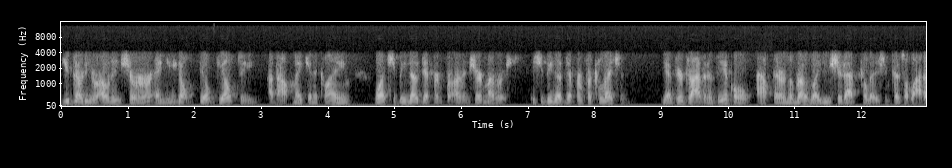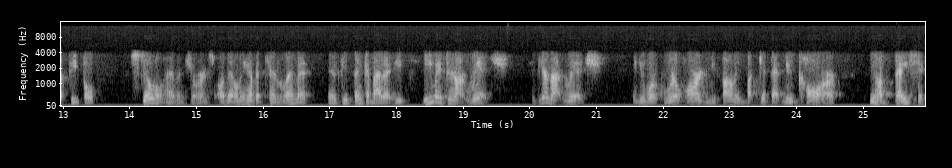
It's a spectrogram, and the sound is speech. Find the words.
you go to your own insurer and you don't feel guilty about making a claim, well, it should be no different for uninsured motorists. It should be no different for collision. You know, if you're driving a vehicle out there in the roadway, you should have collision because a lot of people still don't have insurance or they only have a 10 limit. And if you think about it, even if you're not rich, if you're not rich and you work real hard and you finally get that new car, you know, a basic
